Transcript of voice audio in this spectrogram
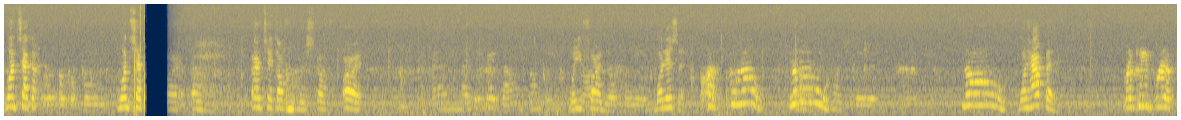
one second. Uh, uh, one second. Alright, uh, I take off my stuff. Alright, And I think I found something. what do you find? What is it? Oh, oh no! No! No! What happened? My cape ripped.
